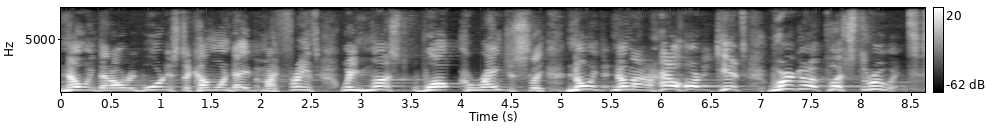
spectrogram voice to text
knowing that our reward is to come one day. But my friends, we must walk courageously, knowing that no matter how hard it gets, we're going to push through it.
